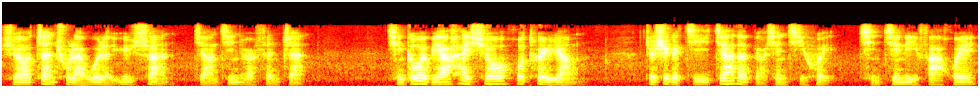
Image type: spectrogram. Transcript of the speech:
需要站出来为了预算、奖金而奋战。请各位不要害羞或退让。这是个极佳的表现机会，请尽力发挥，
